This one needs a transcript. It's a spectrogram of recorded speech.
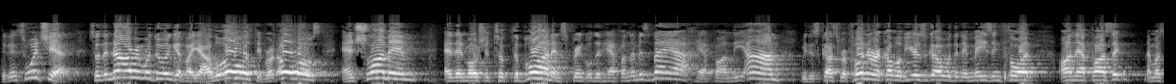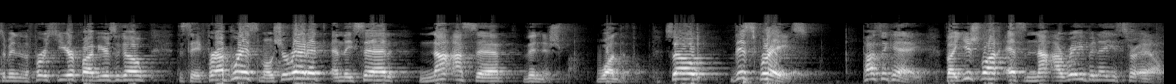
Didn't switch yet. So the Na'arim were doing it. Vayalu Olos, they brought Olos and Shlamim, and then Moshe took the blood and sprinkled it half on the Mizbeach, half on the Am. We discussed Rav Hutner a couple of years ago with an amazing thought on that pasuk. That must have been in the first year, five years ago. To say for Abris, Moshe read it, and they said, Na'aseh v'nishma. Wonderful. So, this phrase, pasuk A, Vayishlach es Na'arei b'nei Yisrael.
